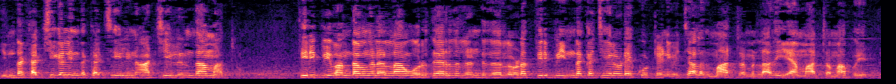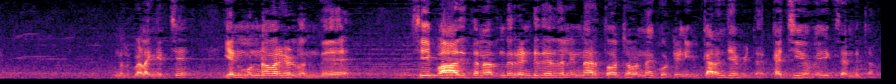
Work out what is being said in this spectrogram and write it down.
இந்த கட்சிகள் இந்த கட்சிகளின் ஆட்சியிலிருந்தா மாற்றம். திருப்பி வந்தவங்களெல்லாம் ஒரு தேர்தல் ரெண்டு தேர்தலோட திருப்பி இந்த கட்சிகளோட கூட்டணி வச்சால் அது மாற்றம் இல்லாத ஏன் மாற்றமா போயிடுது உங்களுக்கு விளங்கிருச்சு? என் முன்னவர்கள் வந்து சீபா ஆதித்தனார் இருந்து ரெண்டு தேர்தல் நின்னார் தோற்ற கூட்டணி கரைஞ்சே போயிட்டார். கட்சியை போய் சேர்ந்துட்டார்.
